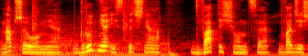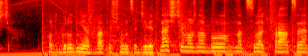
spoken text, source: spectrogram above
na przełomie grudnia i stycznia 2020. Od grudnia 2019 można było nadsyłać pracę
